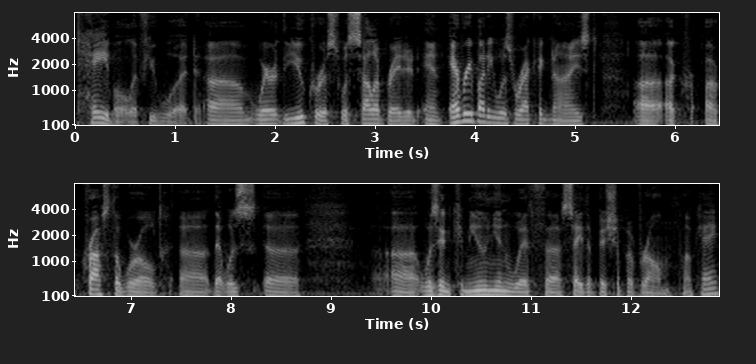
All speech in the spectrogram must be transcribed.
table, if you would, uh, where the Eucharist was celebrated and everybody was recognized uh, ac- across the world uh, that was uh, uh, was in communion with, uh, say, the Bishop of Rome. Okay,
